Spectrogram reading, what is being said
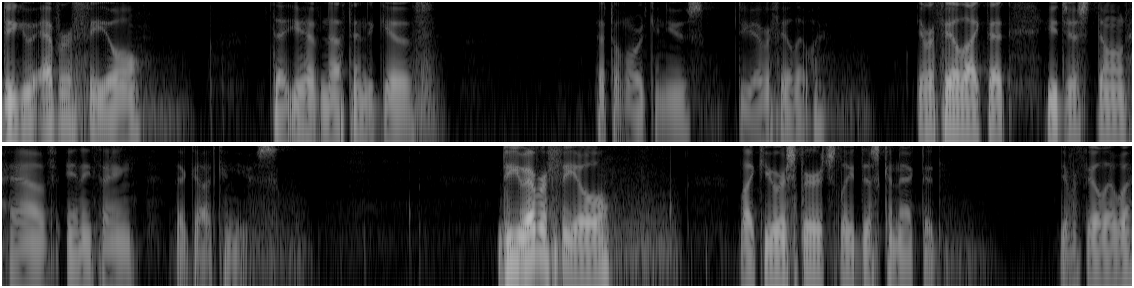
Do you ever feel that you have nothing to give that the Lord can use? Do you ever feel that way? You ever feel like that you just don't have anything that God can use? Do you ever feel like you are spiritually disconnected? You ever feel that way?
